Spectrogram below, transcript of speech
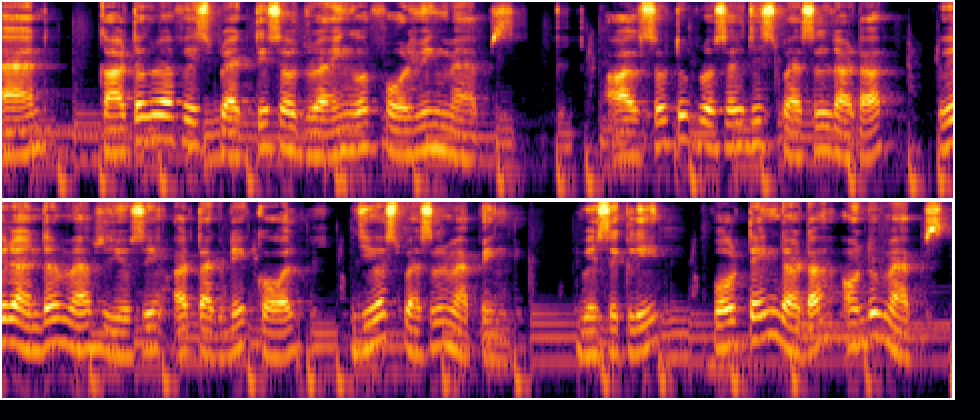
And cartography is practice of drawing or forming maps. Also to process this spatial data, we render maps using a technique called geospatial mapping, basically porting data onto maps.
